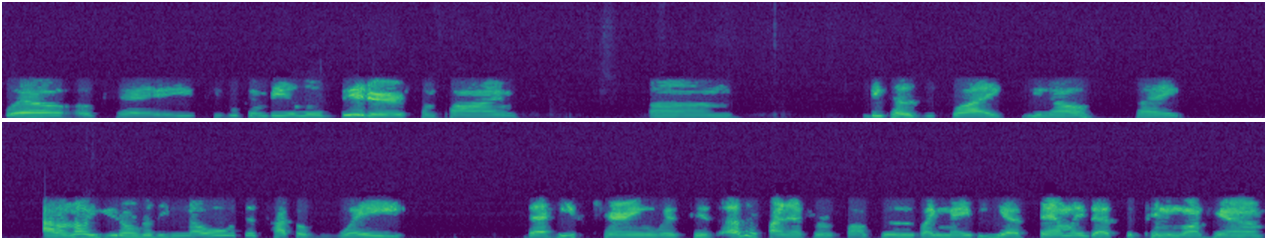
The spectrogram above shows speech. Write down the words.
well, okay, people can be a little bitter sometimes, um, because it's like you know, like I don't know, you don't really know the type of weight that he's carrying with his other financial responsibilities. Like maybe he has family that's depending on him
